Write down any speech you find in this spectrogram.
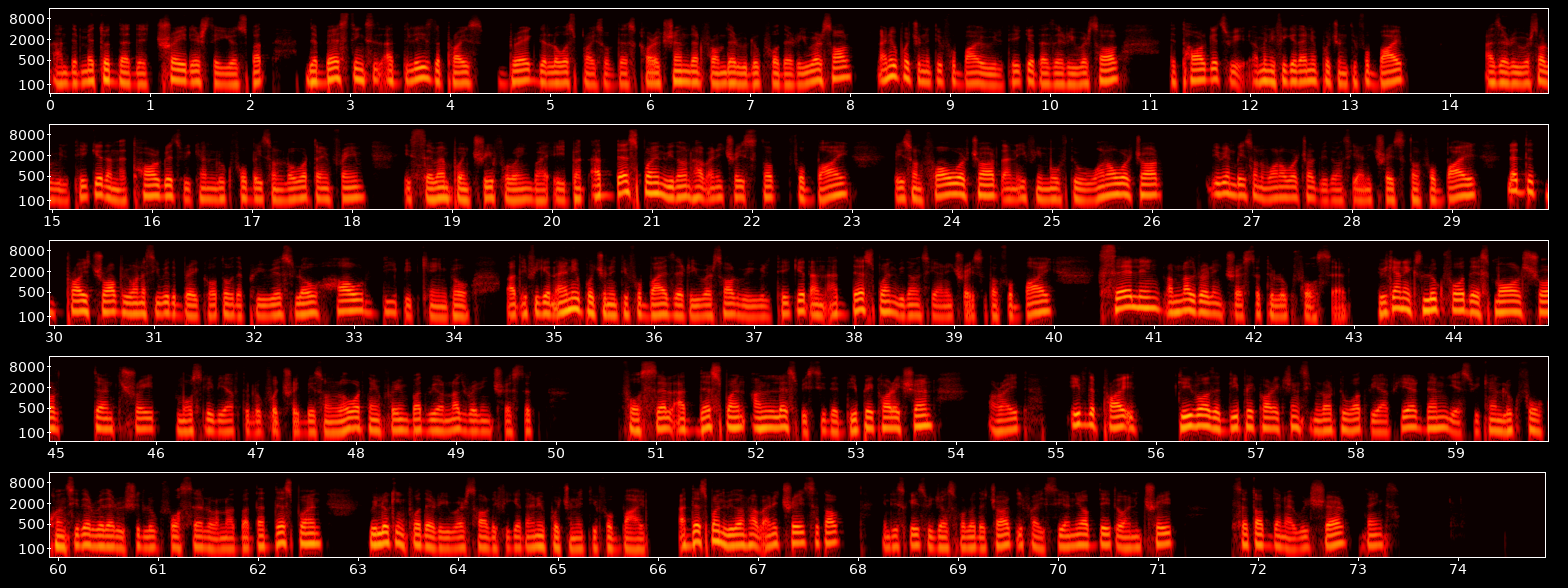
and the method that the traders they use. But the best thing is at least the price break the lowest price of this correction. Then from there, we look for the reversal any opportunity for buy, we'll take it as a reversal. The targets, we, I mean, if we get any opportunity for buy as a reversal, we'll take it. And the targets we can look for based on lower time frame is 7.3 following by 8. But at this point, we don't have any trade setup for buy based on four-hour chart. And if we move to one hour chart, even based on one hour chart, we don't see any trade setup for buy. Let the price drop. We want to see with the breakout of the previous low, how deep it can go. But if we get any opportunity for buy as a reversal, we will take it. And at this point, we don't see any trade setup for buy. Selling, I'm not really interested to look for sell. We can look for the small short-term trade. Mostly we have to look for trade based on lower time frame, but we are not really interested for sell at this point unless we see the deeper correction. All right. If the price give us a deeper correction similar to what we have here, then yes, we can look for consider whether we should look for sell or not. But at this point, we're looking for the reversal if we get any opportunity for buy. At this point, we don't have any trade set up. In this case, we just follow the chart. If I see any update or any trade set up, then I will share. Thanks.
